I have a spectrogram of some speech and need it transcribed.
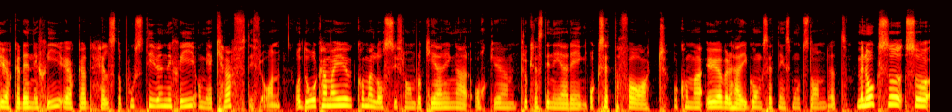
ökad energi, ökad helst och positiv energi och mer kraft ifrån. Och då kan man ju komma loss ifrån blockeringar och eh, prokrastinering och sätta fart och komma över det här igångsättningsmotståndet. Men också så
